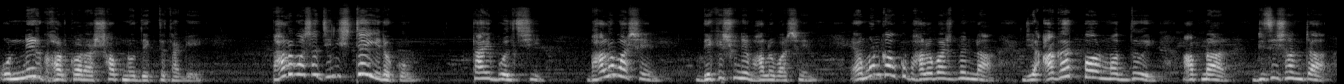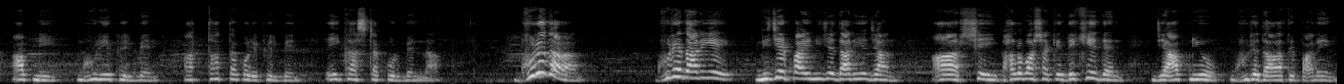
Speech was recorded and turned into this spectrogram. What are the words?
অন্যের ঘর করার স্বপ্ন দেখতে থাকে। ভালোবাসা জিনিসটাই এরকম। তাই বলছি, ভালোবাসেন, দেখে শুনে ভালোবাসেন। এমন কাউকে ভালোবাসবেন না যে আঘাত পাওয়ার মধ্যেই আপনার ডিসিশনটা আপনি ঘুরিয়ে ফেলবেন। আত্মহত্যা করে ফেলবেন, এই কাজটা করবেন না। ঘুরে দাঁড়ান, ঘুরে দাঁড়িয়ে নিজের পায়ে নিজে দাঁড়িয়ে যান আর সেই ভালোবাসাকে দেখিয়ে দেন যে আপনিও ঘুরে দাঁড়াতে পারেন।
